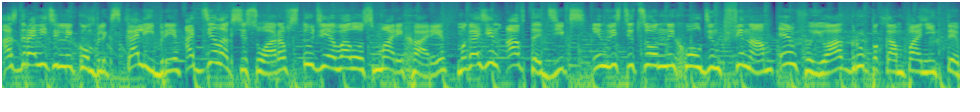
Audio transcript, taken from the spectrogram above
оздоровительный комплекс «Калибри», отдел аксессуаров, студия волос Мари Хари, магазин «Автодикс», инвестиционный холдинг «Финам», МФЮА, группа компаний Т+,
